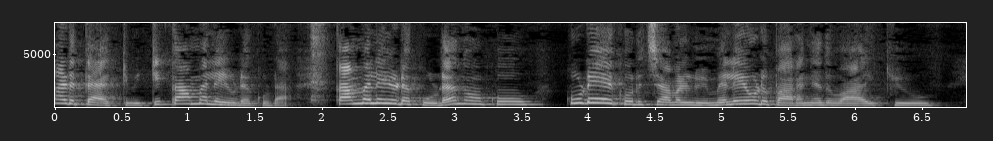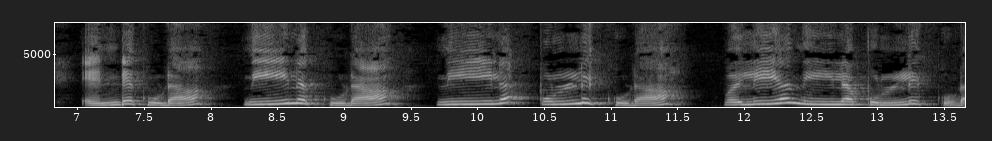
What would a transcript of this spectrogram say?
അടുത്ത ആക്ടിവിറ്റി കമലയുടെ കുട. കമലയുടെ കുട നോക്കൂ. കുടയെക്കുറിച്ച് അവൾ വിമലയോട് പറഞ്ഞത് വായിക്കൂ. എന്റെ കുട നീലക്കുട നീല പുള്ളിക്കുട വലിയ നീല പുള്ളിക്കുട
